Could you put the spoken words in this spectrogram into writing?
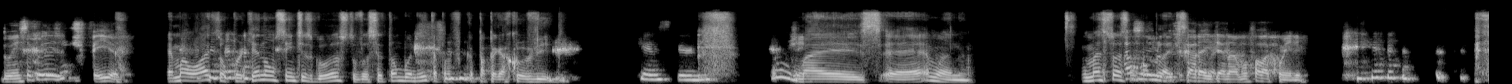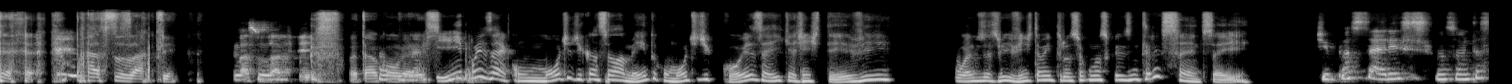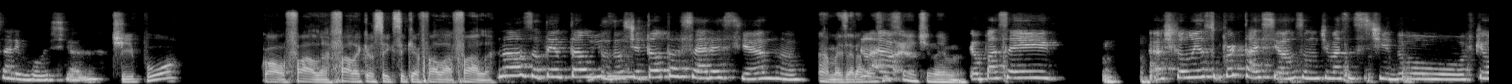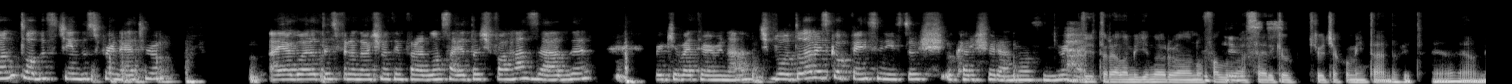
Doença é coisa de gente feia. Emma Watson, por que não sentes gosto? Você é tão bonita pra, ficar- pra pegar Covid. Que absurdo. Mas, é, mano. Uma situação passa o número desse cara aí, Tainá, vou falar com ele. Passa o zap. Passa o zap dele. Vou ter uma conversa. E, pois é, com um monte de cancelamento, com um monte de coisa aí que a gente teve, o ano de 2020 também trouxe algumas coisas interessantes aí. Tipo as séries. Não são muita série boa esse ano. Tipo. Qual? Fala, fala que eu sei que você quer falar, fala. Nossa, eu tenho tantas. Eu assisti tanta série esse ano. Ah, mas era mais Ah, recente, né, mano? Eu passei. Acho que eu não ia suportar esse ano se eu não tivesse assistido. Eu fiquei o ano todo assistindo Supernatural. Aí agora eu tô esperando a última temporada lançar e eu tô, tipo, arrasada. Porque vai terminar. Tipo, toda vez que eu penso nisso, eu, eu quero chorar. Nossa, de verdade. Vitor, ela me ignorou, ela não falou a série que eu, que eu tinha comentado, Vitor.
